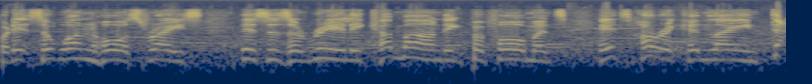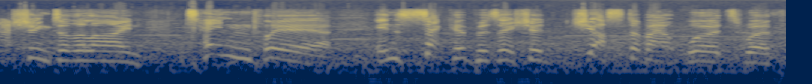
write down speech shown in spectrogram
but it's a one-horse race. This is a really commanding performance. It's Hurricane Lane dashing to the line, 10 clear. In second position, just about Wordsworth.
